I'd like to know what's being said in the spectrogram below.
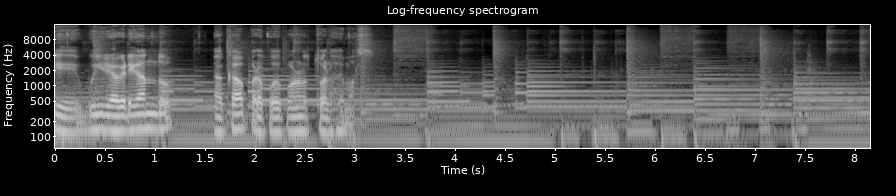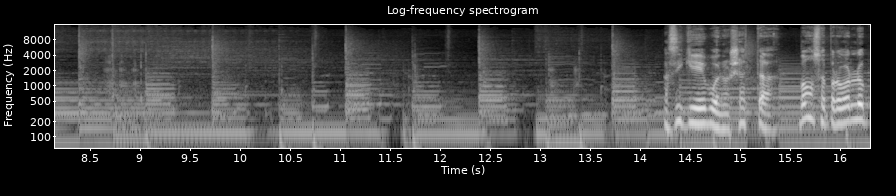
eh, voy a ir agregando acá para poder poner todas las demás. Así que bueno, ya está. Vamos a probarlo.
